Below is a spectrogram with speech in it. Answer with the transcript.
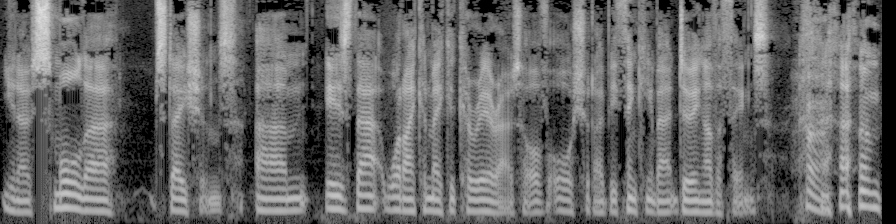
you know, smaller stations? Um, is that what I can make a career out of, or should I be thinking about doing other things? um,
